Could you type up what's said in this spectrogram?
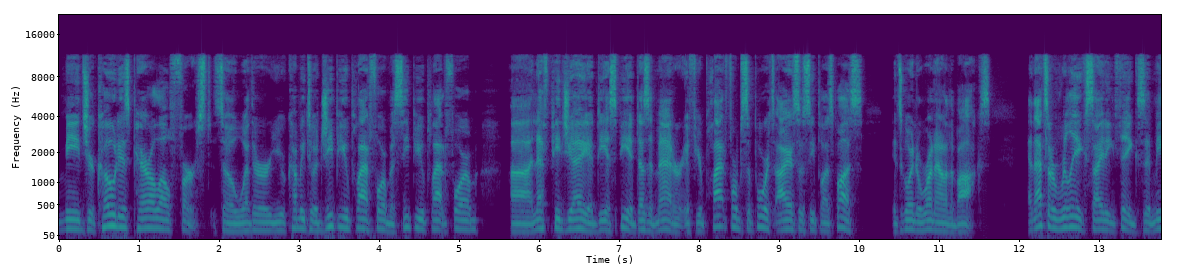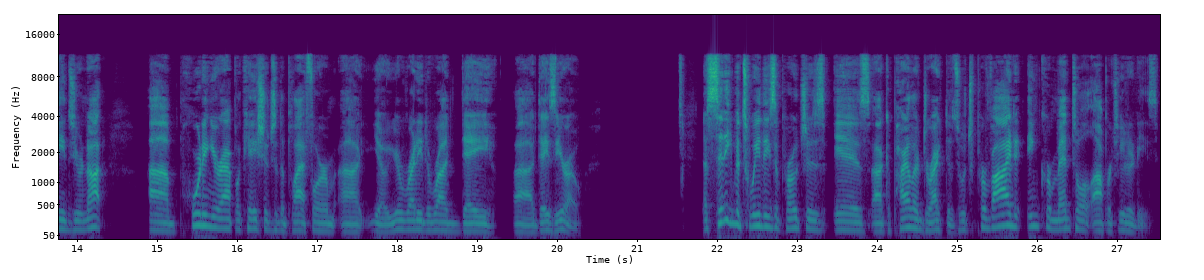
means your code is parallel first. So whether you're coming to a GPU platform, a CPU platform, uh, an FPGA, a DSP, it doesn't matter. If your platform supports ISO C++, it's going to run out of the box. And that's a really exciting thing because it means you're not uh, porting your application to the platform. Uh, you know, you're ready to run day uh, day zero. Now, sitting between these approaches is uh, compiler directives, which provide incremental opportunities.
